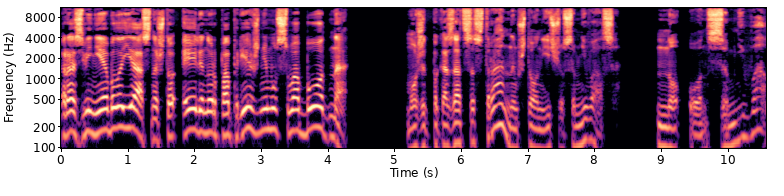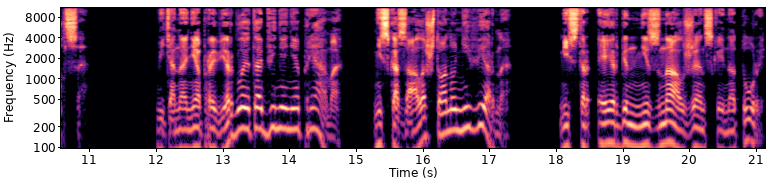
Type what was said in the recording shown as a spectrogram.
Разве не было ясно, что Эленор по-прежнему свободна? Может показаться странным, что он еще сомневался. Но он сомневался. Ведь она не опровергла это обвинение прямо, не сказала, что оно неверно. Мистер Эйрбин не знал женской натуры,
